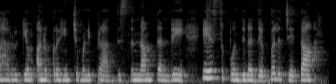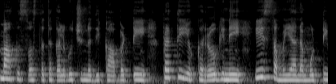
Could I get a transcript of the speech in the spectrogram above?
ఆరోగ్యం అనుగ్రహించమని ప్రార్థిస్తున్నాం తండ్రి. ఏసు పొందిన దెబ్బల చేత మాకు స్వస్థత కలుగుచున్నది కాబట్టి ప్రతి యొక్క రోగిని ఈ సమయాన ముట్టి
